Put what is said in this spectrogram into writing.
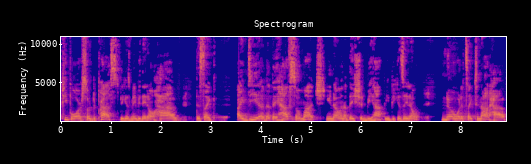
people are so depressed because maybe they don't have this like idea that they have so much, you know, and that they should be happy because they don't know what it's like to not have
